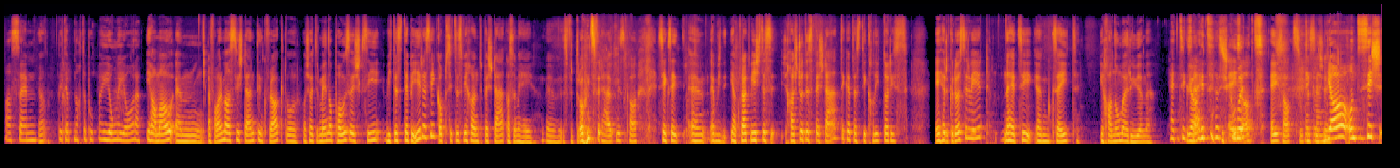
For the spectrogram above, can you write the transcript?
als ähm, ja. bei der, nach den jungen Jahren. Ich habe mal ähm, eine Pharmaassistentin gefragt, die, schon in der Menopause war, wie das denn bei ihr ist, ob sie das wie bestätigen Also wir haben äh, ein Vertrauensverhältnis gehabt. Sie hat gesagt, äh, ich habe gefragt, wie ist das, kannst du das bestätigen, dass die Klitoris eher grösser wird? Dann hat sie ähm, gesagt, ich kann nur rühmen hat sie gesagt. Ja, das ist gut. Ein Satz. Ein Satz. Und das ist, ja, und es ist,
